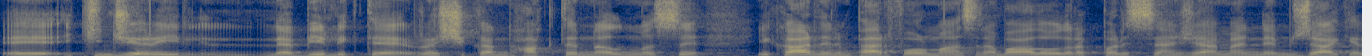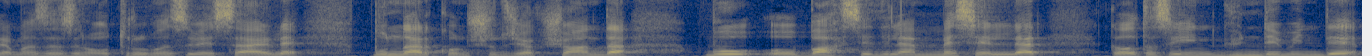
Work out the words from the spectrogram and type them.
e, ikinci yarıyla birlikte Raşika'nın haklarının alınması, Icardi'nin performansına bağlı olarak Paris Saint Germain'le müzakere masasına oturulması vesaire bunlar konuşulacak. Şu anda bu bahsedilen meseleler Galatasaray'ın gündeminde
